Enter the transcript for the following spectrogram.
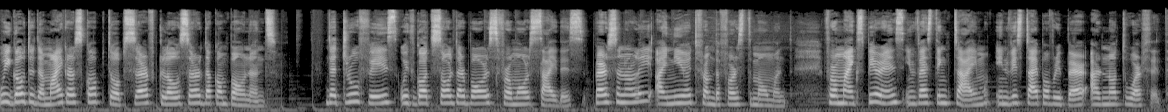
We go to the microscope to observe closer the components. The truth is, we've got solder balls from all sides. Personally, I knew it from the first moment. From my experience, investing time in this type of repair are not worth it.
